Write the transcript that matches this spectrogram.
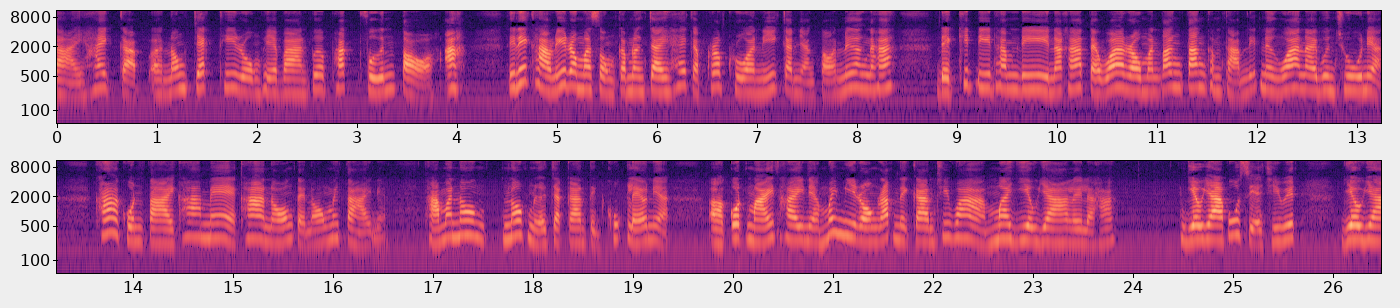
จ่ายให้กับน้องแจ็คที่โรงพยาบาลเพื่อพักฟื้นต่ออะทีนี้ข่าวนี้เรามาส่งกำลังใจให้กับครอบครัวนี้กันอย่างต่อเนื่องนะคะ เด็กคิดดีทำดีนะคะ แต่ว่าเรามันตั้งตั้งคำถามนิดนึงว่านายบุญชูเนี่ยฆ่าคนตายฆ่าแม่ฆ่าน้องแต่น้องไม่ตายเนี่ย ถามว่านอกนอกเหนือจากการติดคุกแล้วเนี่ยกฎหมายไทยเนี่ยไม่มีรองรับในการที่ว่ามาเยียวยาเลยเหรอคะเยียวยาผู้เสียชีวิต เยียวยา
